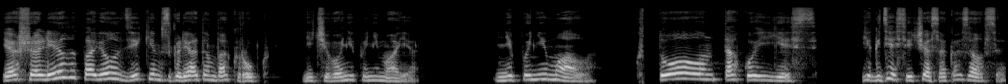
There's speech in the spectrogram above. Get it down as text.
и ошалело повел диким взглядом вокруг, ничего не понимая. Не понимал, кто он такой есть, и где сейчас оказался.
